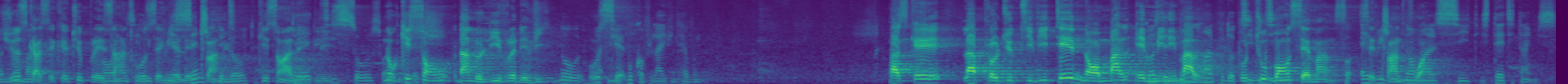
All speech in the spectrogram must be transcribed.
Jusqu'à ce que tu présentes au Seigneur les present to 30 the Lord qui sont à 30 l'église. Non, qui sont dans le livre de vie No, au ciel. the book of life in heaven. Parce que la productivité normale the minimale normal pour tout bon sémence, For c'est every 30 fois. normal seed is 30 times.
